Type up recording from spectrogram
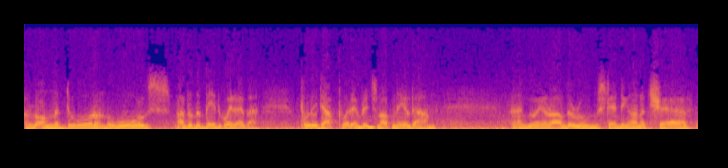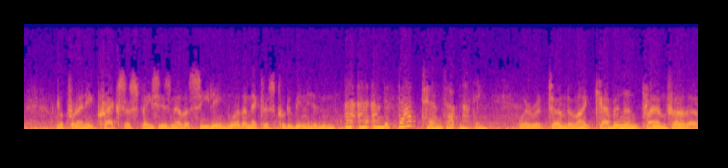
Along the door, on the walls, under the bed, wherever. Pull it up wherever it's not nailed down. I'm going around the room, standing on a chair. Look for any cracks or spaces near the ceiling where the necklace could have been hidden. Uh, uh, and if that turns up nothing? We'll return to my cabin and plan further.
